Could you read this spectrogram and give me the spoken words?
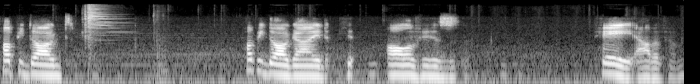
puppy dogged, puppy dog eyed all of his pay out of him.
